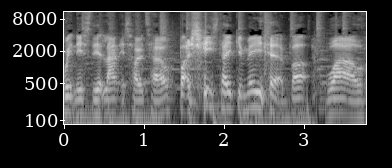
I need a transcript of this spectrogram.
witness the Atlantis Hotel. But she's taking me there. But wow.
